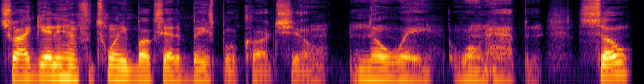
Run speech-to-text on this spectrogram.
Try getting him for 20 bucks at a baseball card show. No way. It won't happen. So,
